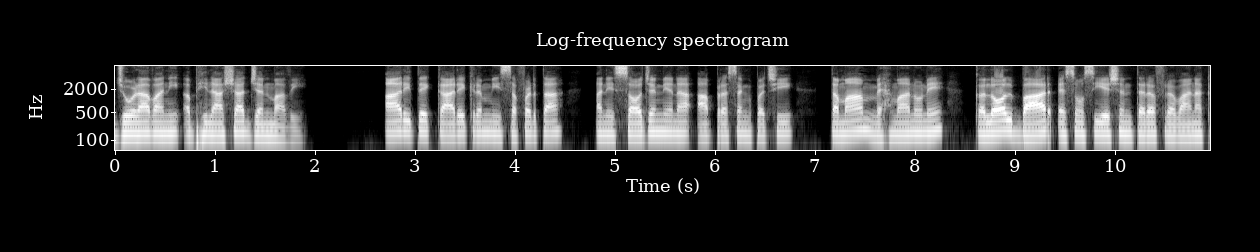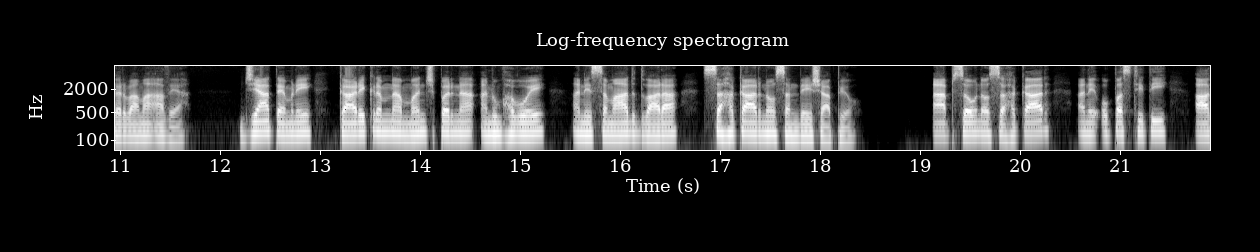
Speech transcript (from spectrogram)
જોડાવાની અભિલાષા જન્માવી. આ રીતે કાર્યક્રમની સફળતા અને સૌજન્યના આ પ્રસંગ પછી તમામ મહેમાનોને કલોલ બાર એસોસિએશન તરફ રવાના કરવામાં આવ્યા, જ્યાં તેમણે કાર્યક્રમના મંચ પરના અનુભવોએ અને સમાજ દ્વારા સહકારનો સંદેશ આપ્યો. આપ સૌનો સહકાર અને ઉપસ્થિતિ આ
